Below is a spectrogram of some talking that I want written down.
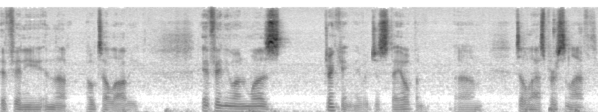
if any, in the hotel lobby. If anyone was drinking, they would just stay open um, till the last person left.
